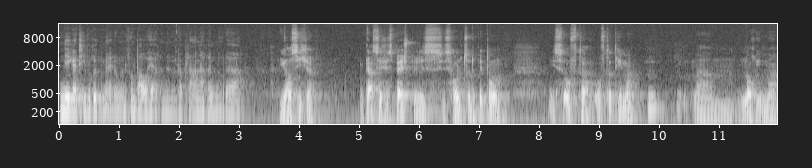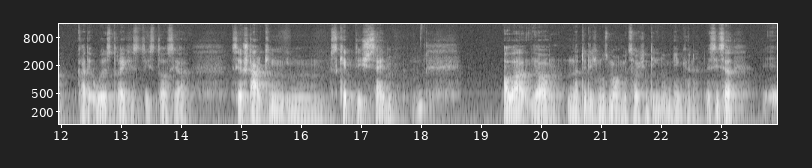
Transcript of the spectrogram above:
negative Rückmeldungen von Bauherrinnen oder Planerinnen? Oder? Ja, sicher. Ein klassisches Beispiel ist, ist Holz oder Beton. Ist oft ein, oft ein Thema. Hm ähm, noch immer. Gerade Oberösterreich ist, ist da sehr, sehr stark im, im skeptisch sein. Aber ja, natürlich muss man auch mit solchen Dingen umgehen können. Es ist ja äh,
